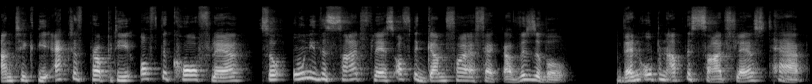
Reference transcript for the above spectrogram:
Untick the active property of the core flare so only the side flares of the gunfire effect are visible. Then open up the side flares tab.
